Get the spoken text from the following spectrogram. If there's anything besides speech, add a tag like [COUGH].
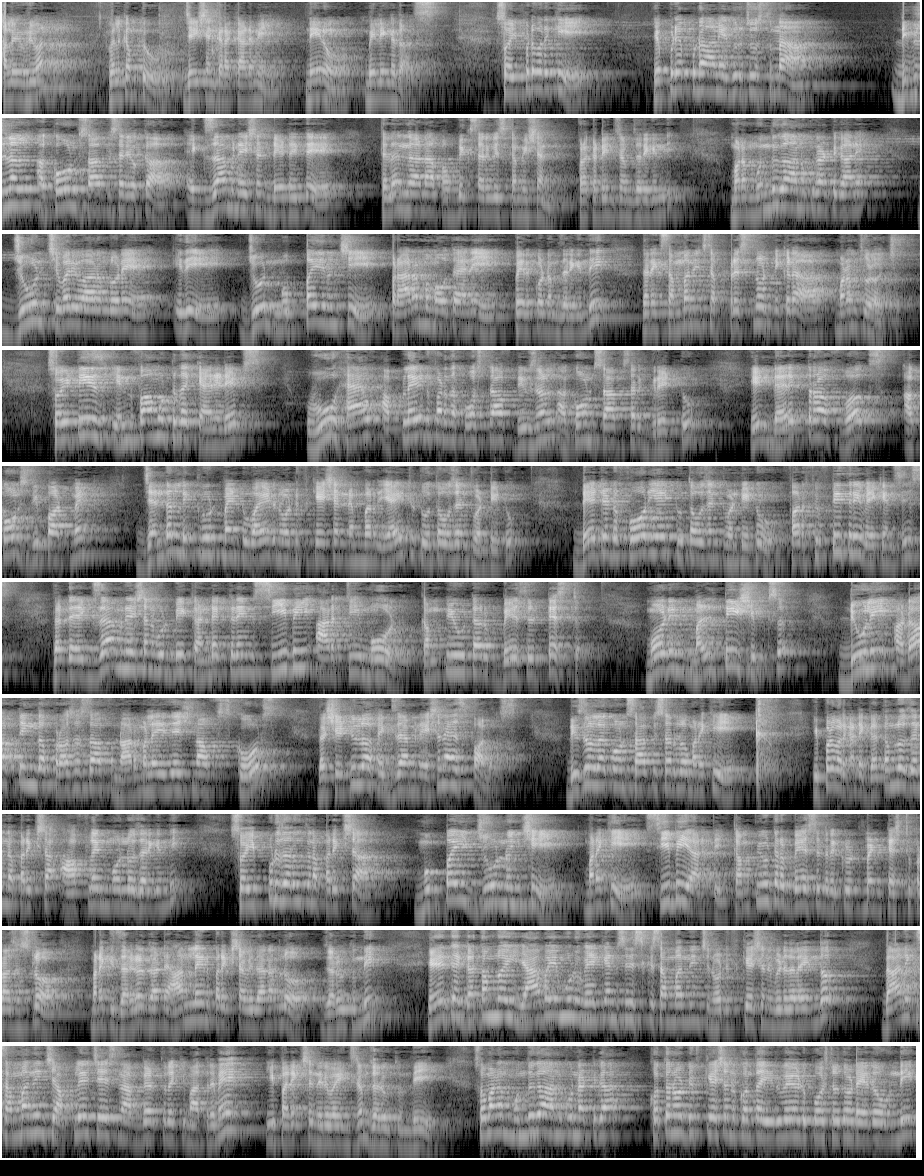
Hello everyone welcome to Jayashankar academy నేను Milingadas. So ఇప్పటివరకు ఎప్పుడెప్పుడు అని ఎదురు చూస్తున్న డివిజనల్ అకౌంట్స్ ఆఫీసర్ యొక్క ఎగ్జామినేషన్ డేట్ అయితే తెలంగాణ పబ్లిక్ సర్వీస్ కమిషన్ ప్రకటించడం జరిగింది. మనం ముందుగా అనుకున్నట్టుగానే జూన్ చివరి వారంలోనే ఇది జూన్ ముప్పై నుంచి ప్రారంభమవుతాయని పేర్కొనడం జరిగింది. దానికి సంబంధించిన ప్రెస్ నోట్ని ఇక్కడ మనం చూడవచ్చు. So it is informed to the candidates who have applied for the post of Divisional Accounts Officer Grade 2 in Director of Works Accounts Department General Recruitment Wide Notification Number 8 2022 dated 4 8 2022 for 53 vacancies that the examination would be conducted in CBRT mode computer based test mode in multi shifts duly adopting the process of normalization of scores the schedule of examination as follows divisional accounts ఆఫీసర్లో మనకి ఇప్పటివరకు అంటే గతంలో జరిగిన పరీక్ష offline మోడ్లో జరిగింది. So ఇప్పుడు జరుగుతున్న పరీక్ష ముప్పై జూన్ నుంచి మనకి CBRT computer based recruitment test ప్రాసెస్లో మనకి జరగదు అంటే ఆన్లైన్ పరీక్షా విధానంలో జరుగుతుంది. ఏదైతే గతంలో ఈ యాభై మూడు వేకెన్సీస్కి సంబంధించి నోటిఫికేషన్ విడుదలైందో దానికి సంబంధించి అప్లై చేసిన అభ్యర్థులకి మాత్రమే ఈ పరీక్ష నిర్వహించడం జరుగుతుంది. సో మనం ముందుగా అనుకున్నట్టుగా కొత్త నోటిఫికేషన్ కొంత ఇరవై ఏడు పోస్టులతో ఏదో ఉంది.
